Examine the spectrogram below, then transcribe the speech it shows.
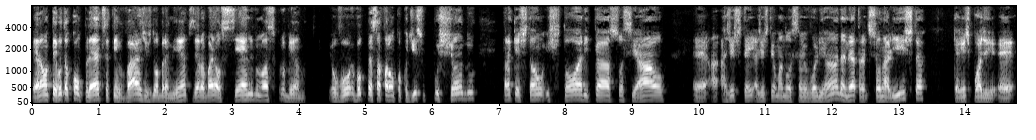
era uma pergunta complexa, tem vários desdobramentos, ela vai ao cerne do nosso problema. Eu vou, eu vou começar a falar um pouco disso, puxando para a questão histórica, social. É, a, a, gente tem, a gente tem uma noção evoliana, né, tradicionalista, que a gente pode é,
